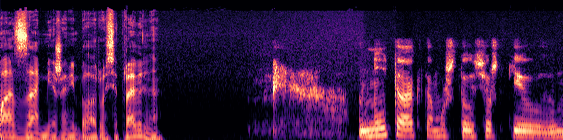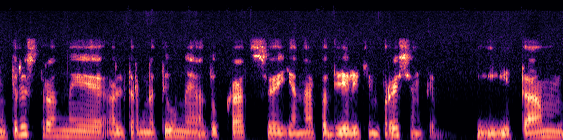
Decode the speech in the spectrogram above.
па-за межамі беларусі правильно ну так таму што ўсё ж таки внутры страны альтэрнатыўная адукацыя яна под вялікім прэсінгам. І там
